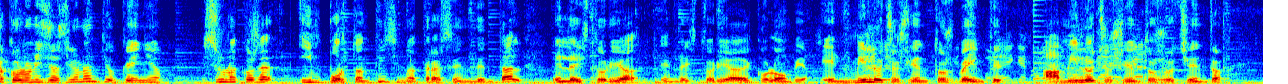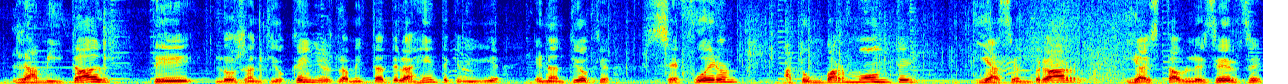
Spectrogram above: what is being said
La colonización antioqueña es una cosa importantísima, trascendental en la historia en la historia de Colombia. En 1820 a 1880 la mitad de los antioqueños, la mitad de la gente que vivía en Antioquia se fueron a tumbar monte y a sembrar y a establecerse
